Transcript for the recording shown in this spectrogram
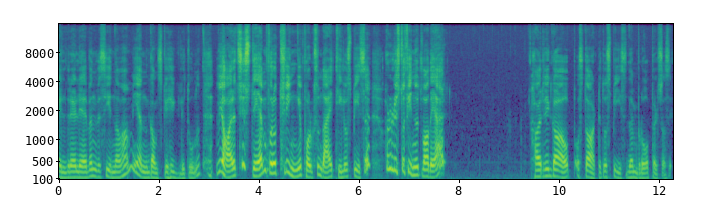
eldre eleven ved siden av ham i en ganske hyggelig tone. Vi har et system for å tvinge folk som deg til å spise. Har du lyst til å finne ut hva det er? Harry ga opp og startet å spise den blå pølsa si.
